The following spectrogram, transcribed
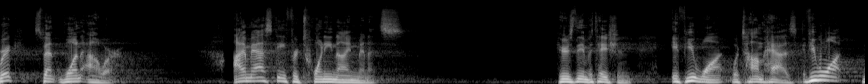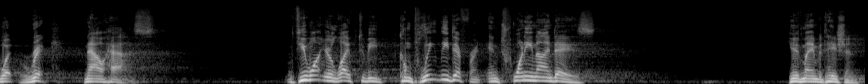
Rick spent one hour. I'm asking for 29 minutes. Here's the invitation. If you want what Tom has, if you want what Rick now has, if you want your life to be completely different in 29 days, here's my invitation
